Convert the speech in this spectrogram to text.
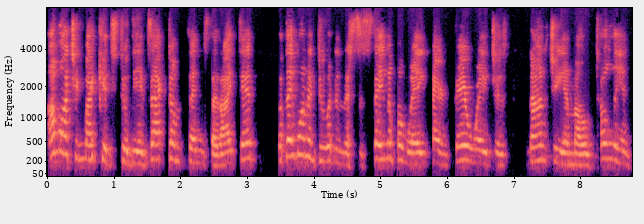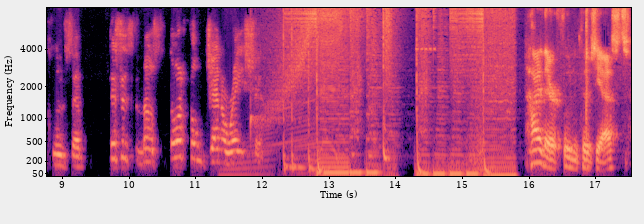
I'm watching my kids do the exact dumb things that I did, but they want to do it in a sustainable way, paying fair wages, non-GMO, totally inclusive. This is the most thoughtful generation. Hi there, food enthusiasts.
